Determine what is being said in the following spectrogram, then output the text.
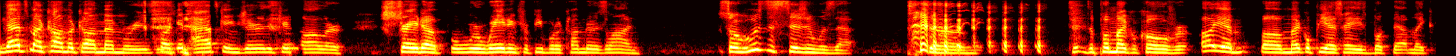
that's my Comic Con memory. Is fucking asking Jerry the King Lawler straight up. We're waiting for people to come to his line. So whose decision was that? To, to, to put Michael Cole over. Oh yeah, uh, Michael P.S. Hayes booked that. I'm like,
